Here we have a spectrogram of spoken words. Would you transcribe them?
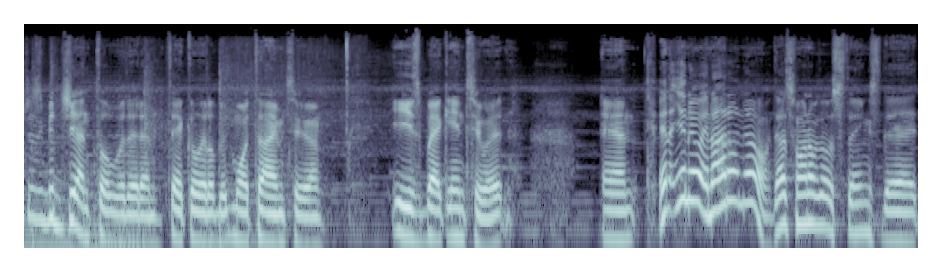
just be gentle with it and take a little bit more time to ease back into it and and you know and i don't know. That's one of those things that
